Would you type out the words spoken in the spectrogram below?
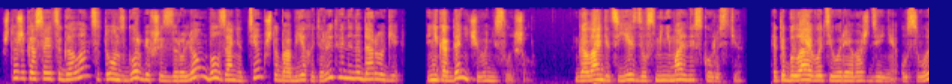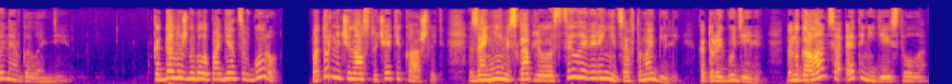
Что же касается голландца, то он, сгорбившись за рулем, был занят тем, чтобы объехать рытвины на дороге, и никогда ничего не слышал. Голландец ездил с минимальной скоростью. Это была его теория вождения, усвоенная в Голландии. Когда нужно было подняться в гору, мотор начинал стучать и кашлять. За ними скапливалась целая вереница автомобилей, которые гудели, но на голландца это не действовало.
